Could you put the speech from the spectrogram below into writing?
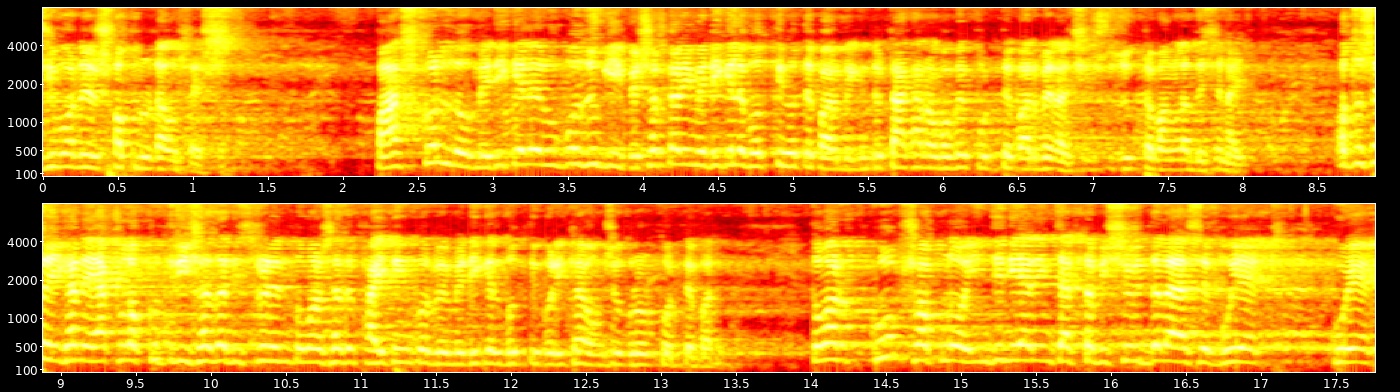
জীবনের স্বপ্নটাও শেষ। পাশ করলেও মেডিকেলের উপযোগী, বেসরকারি মেডিকেলে ভর্তি হতে পারবে, কিন্তু টাকার অভাবে পড়তে পারবে না। সেই সুযোগটা বাংলাদেশে নাই। অথচ এখানে এক লক্ষ ত্রিশ হাজার স্টুডেন্ট তোমার সাথে ফাইটিং করবে মেডিকেল ভর্তি পরীক্ষায় অংশগ্রহণ করতে পারে। তোমার খুব স্বপ্ন ইঞ্জিনিয়ারিং চারটা বিশ্ববিদ্যালয় আছে, বুয়েট, কুয়েট,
